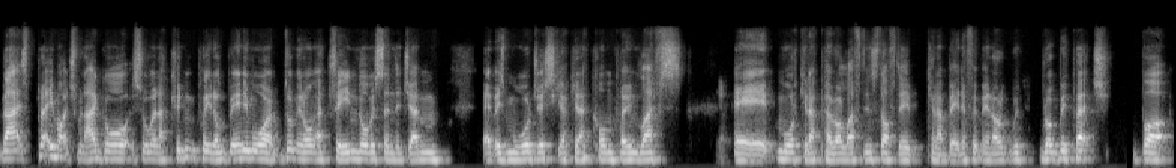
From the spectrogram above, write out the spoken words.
that's pretty much when I got. So when I couldn't play rugby anymore, don't be wrong, I trained obviously in the gym. It was more just your kind of compound lifts, yeah. uh, more kind of power lifting stuff to kind of benefit me in a rugby, rugby pitch. But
